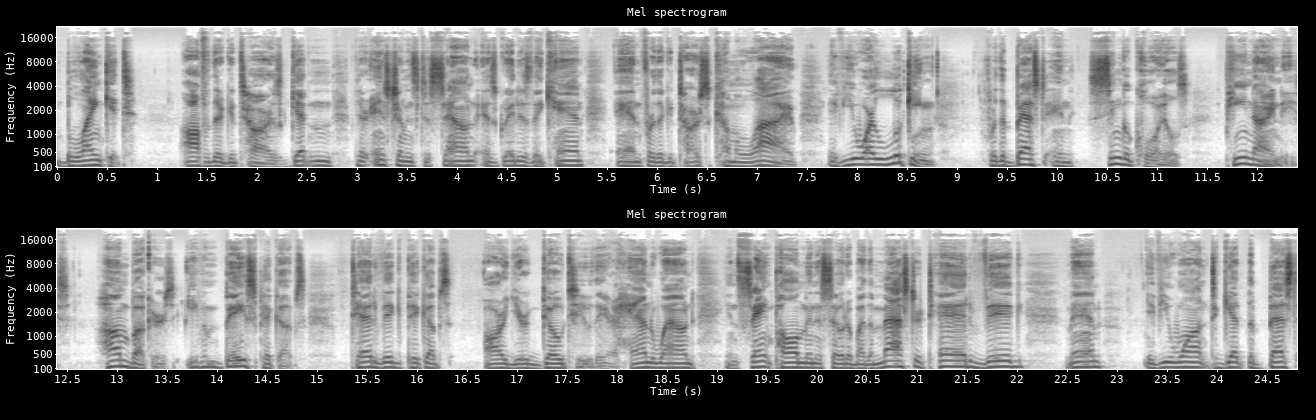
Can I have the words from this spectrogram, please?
blanket off of their guitars, getting their instruments to sound as great as they can and for the guitars to come alive. If you are looking for the best in single coils, P90s, humbuckers, even bass pickups, Ted Vig pickups are your go to. They are hand wound in St. Paul, Minnesota by the master Ted Vig. Man, if you want to get the best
